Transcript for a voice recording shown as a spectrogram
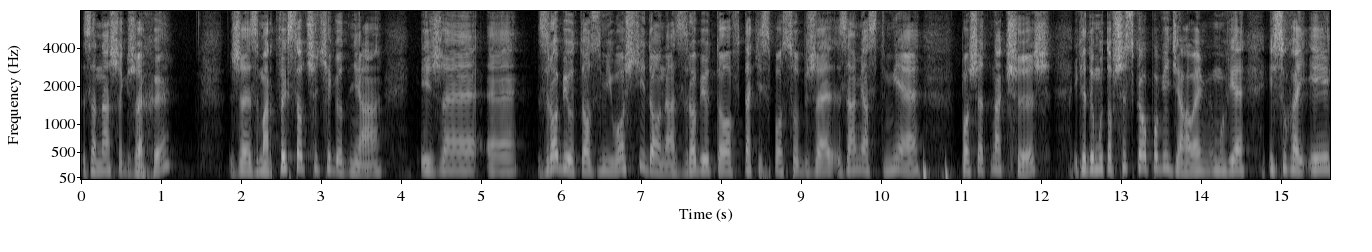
za nasze grzechy, że zmartwychwstał trzeciego dnia i że e, zrobił to z miłości do nas, zrobił to w taki sposób, że zamiast mnie poszedł na krzyż i kiedy mu to wszystko opowiedziałem, mówię, i słuchaj, i,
